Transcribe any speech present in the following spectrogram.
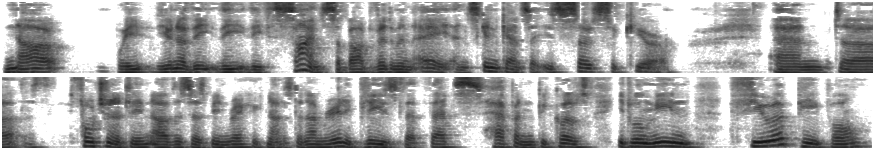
now we, you know, the, the the science about vitamin A and skin cancer is so secure and uh, fortunately now this has been recognized and I'm really pleased that that's happened because it will mean fewer people,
